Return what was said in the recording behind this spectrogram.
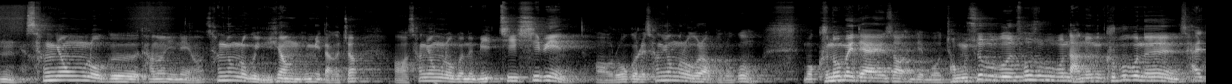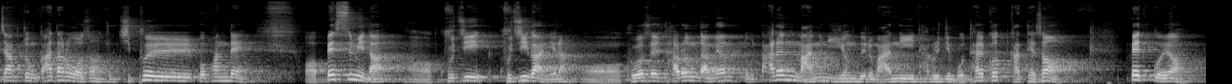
음, 상용 로그 단원이네요. 상용 로그 유형입니다. 그쵸? 어, 상용 로그는 밑이 10인 어, 로그를 상용 로그라 부르고 뭐 그놈에 대해서 이제 뭐 정수 부분, 소수 부분 나누는 그 부분은 살짝 좀 까다로워서 좀 짚을 법한데 어, 뺐습니다. 어, 굳이 굳이가 아니라 어, 그것을 다룬다면 또 다른 많은 유형들을 많이 다루지 못할 것 같아서 뺐고요.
